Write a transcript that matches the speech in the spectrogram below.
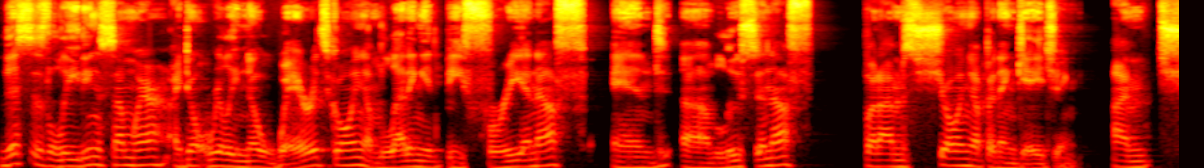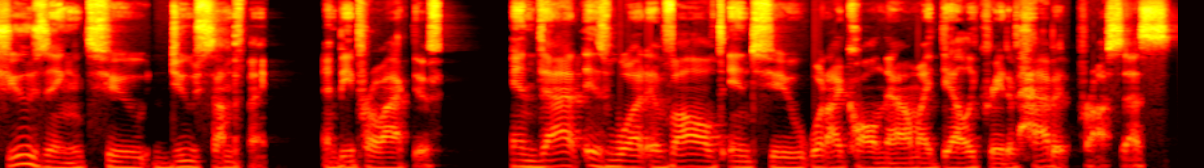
this is leading somewhere. I don't really know where it's going. I'm letting it be free enough and um, loose enough, but I'm showing up and engaging. I'm choosing to do something and be proactive. And that is what evolved into what I call now my daily creative habit process.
